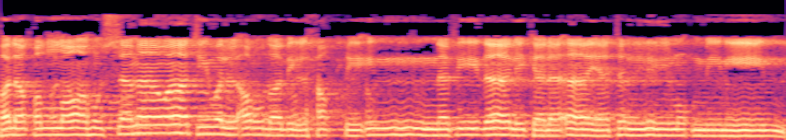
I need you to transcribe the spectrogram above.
خلق الله السماوات والأرض بالحق إن في ذلك لآية للمؤمنين.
